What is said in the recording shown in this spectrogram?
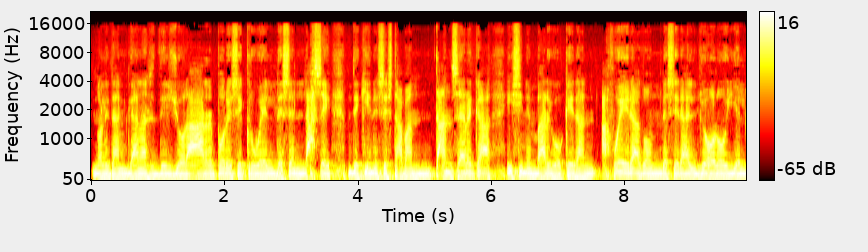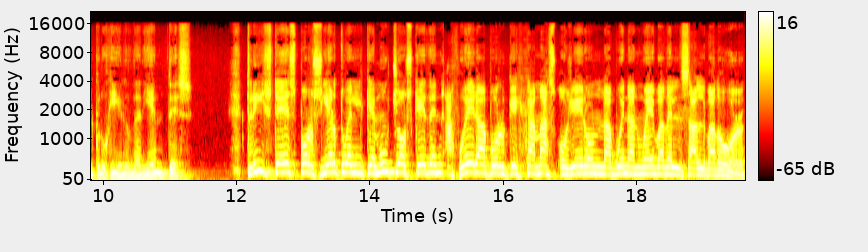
¿No le dan ganas de llorar por ese cruel desenlace de quienes estaban tan cerca y sin embargo quedan afuera donde será el lloro y el crujir de dientes? Triste es, por cierto, el que muchos queden afuera porque jamás oyeron la buena nueva del Salvador.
